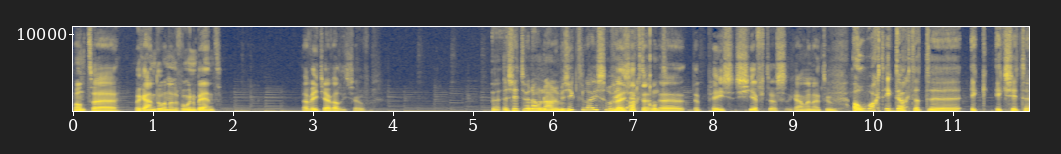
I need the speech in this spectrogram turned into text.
Want eh, we gaan door naar de volgende band. Daar weet jij wel iets over. Eh, zitten we nou naar de muziek te luisteren? Of Wij zitten, eh, de Pace Shifters gaan we naartoe. Oh, wacht. Ik dacht dat... eh, ik, ik zit eh,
